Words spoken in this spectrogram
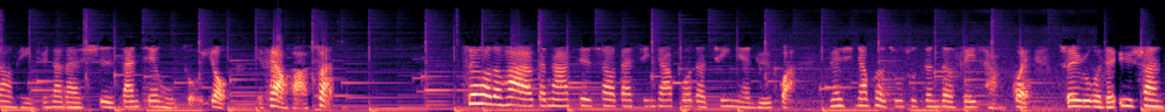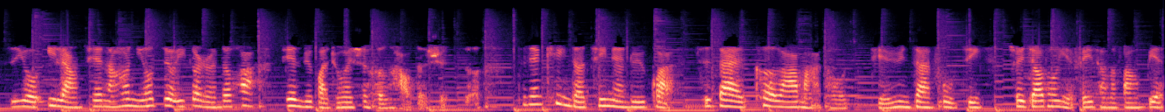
上平均大概是三千五左右，也非常划算。最后的话，要跟大家介绍在新加坡的青年旅馆，因为新加坡的住宿真的非常贵，所以如果你的预算只有一两千，然后你又只有一个人的话，青年旅馆就会是很好的选择。这间 King 的青年旅馆是在克拉码头捷运站附近，所以交通也非常的方便。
